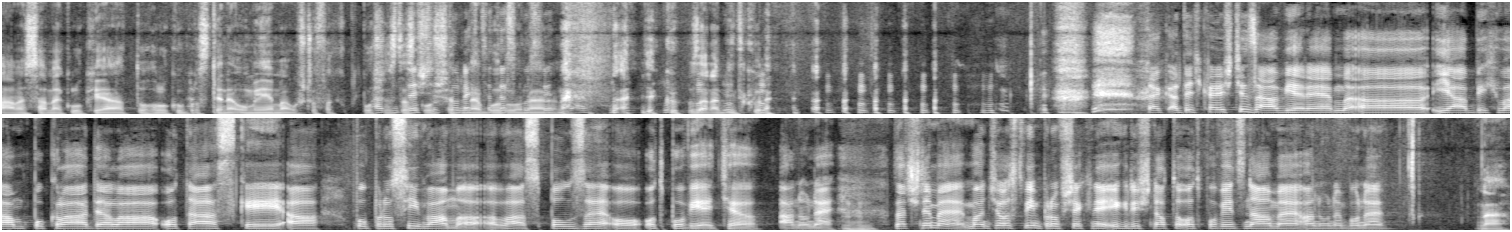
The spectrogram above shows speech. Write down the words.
Máme samé kluky, já tu holku prostě neumím a už to fakt po šesté zkoušet nebudu. Ne, ne, ne, děkuji za nabídku. Ne. tak a teďka ještě závěrem. Eh, já bych vám pokládala otázky a poprosím vám, eh, vás pouze o odpověď eh, ano, ne. Mm-hmm. Začneme manželstvím pro všechny, i když na to odpověď známe, ano nebo ne? Ne.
